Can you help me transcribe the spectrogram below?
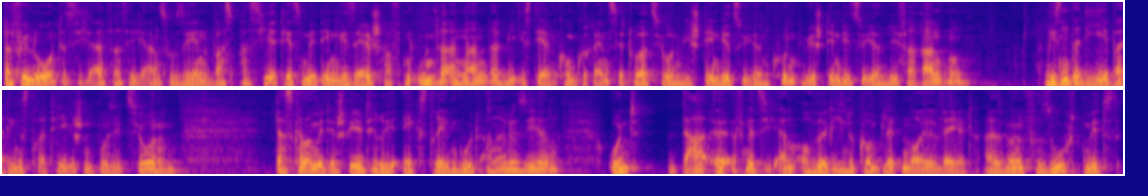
Dafür lohnt es sich einfach, sich anzusehen, was passiert jetzt mit den Gesellschaften untereinander, wie ist deren Konkurrenzsituation, wie stehen die zu ihren Kunden, wie stehen die zu ihren Lieferanten, wie sind da die jeweiligen strategischen Positionen. Das kann man mit der Spieltheorie extrem gut analysieren und da eröffnet sich einem auch wirklich eine komplett neue Welt. Also wenn man versucht, mit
